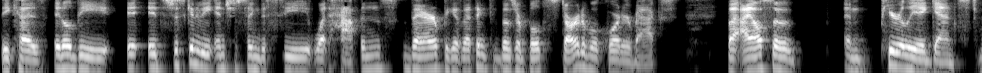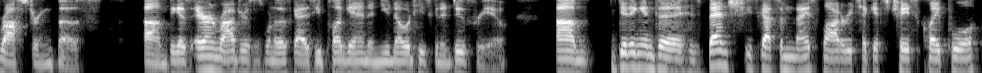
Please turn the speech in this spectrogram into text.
because it'll be it, it's just going to be interesting to see what happens there. Because I think that those are both startable quarterbacks, but I also am purely against rostering both. Um, because Aaron Rodgers is one of those guys you plug in and you know what he's going to do for you. Um, getting into his bench, he's got some nice lottery tickets. Chase Claypool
